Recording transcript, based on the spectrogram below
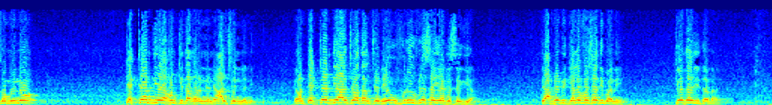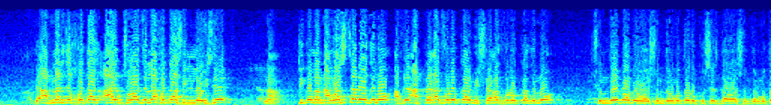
জমিনও ট্রেক্টর দিয়ে এখন কিতা করেন নেনি আল ছইন নেনি। এখন ট্রেক্টর দিয়ে আল ছোয়া টানছেন হে উফরে উফরে চাইয়া গেছে গিয়া। তে আপনি বিকালে পয়সা দিবানি কেউ তা দিতে নাই? আপনার যে খতা আল ছোয়া জেলা খতা আসিল হয়েছে না। ঠিক হলো, নামাজটারও যেন আপনি আট টাকাত ফলকার বিশ টাকাত ফলকার যেন সুন্দরভাবে হয়, সুন্দর মতো রুকুশেষ দেওয়া হয়, সুন্দর মতো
